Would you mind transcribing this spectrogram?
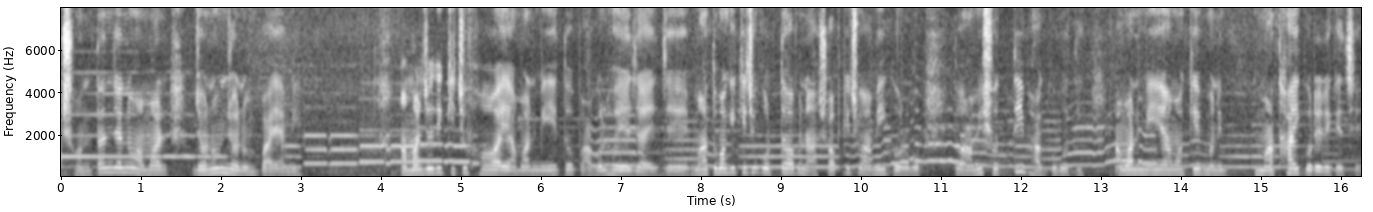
সন্তান যেন আমার জনম জনম পাই আমি। আমার যদি কিছু হয়, আমার মেয়ে তো পাগল হয়ে যায় যে, মা, তোমাকে কিছু করতে হবে না সব কিছু আমিই করব। তো আমি সত্যিই ভাগ্যবতী। আমার মেয়ে আমাকে মানে মাথায় করে রেখেছে।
